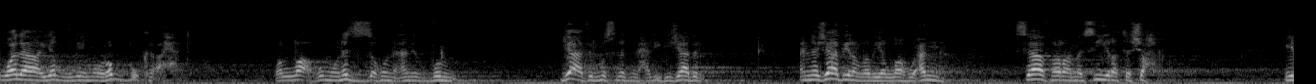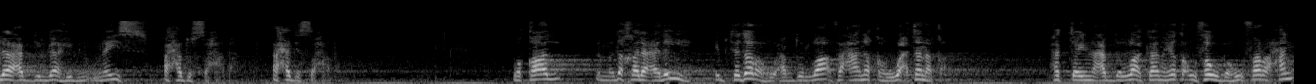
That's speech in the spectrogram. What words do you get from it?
ولا يظلم ربك أحد. والله منزه عن الظلم. جاء في المسند من حديث جابر أن جابرا رضي الله عنه سافر مسيرة شهر إلى عبد الله بن أنيس أحد الصحابة أحد الصحابة. وقال لما دخل عليه ابتدره عبد الله فعانقه واعتنق حتى إن عبد الله كان يطأ ثوبه فرحا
